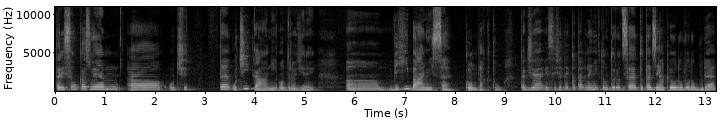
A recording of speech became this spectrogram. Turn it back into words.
Tady se ukazuje a, určité utíkání od rodiny, a, vyhýbání se kontaktu. Takže jestliže teď to tak není v tomto roce, to tak z nějakého důvodu bude,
